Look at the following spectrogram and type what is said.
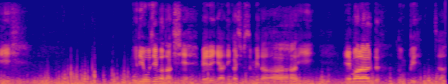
이 무늬 오징어 낚시의 매력이 아닌가 싶습니다. 아, 이 에메랄드 눈빛. 자,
